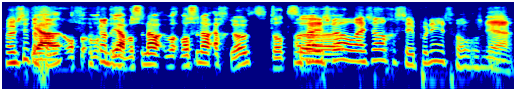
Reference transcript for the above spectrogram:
Hoe zit dat ja, dan? of, ja, was, het nou, was het nou echt groot? Dat, Want hij is, eh, wel, hij is wel geseponeerd volgens mij. Ja.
